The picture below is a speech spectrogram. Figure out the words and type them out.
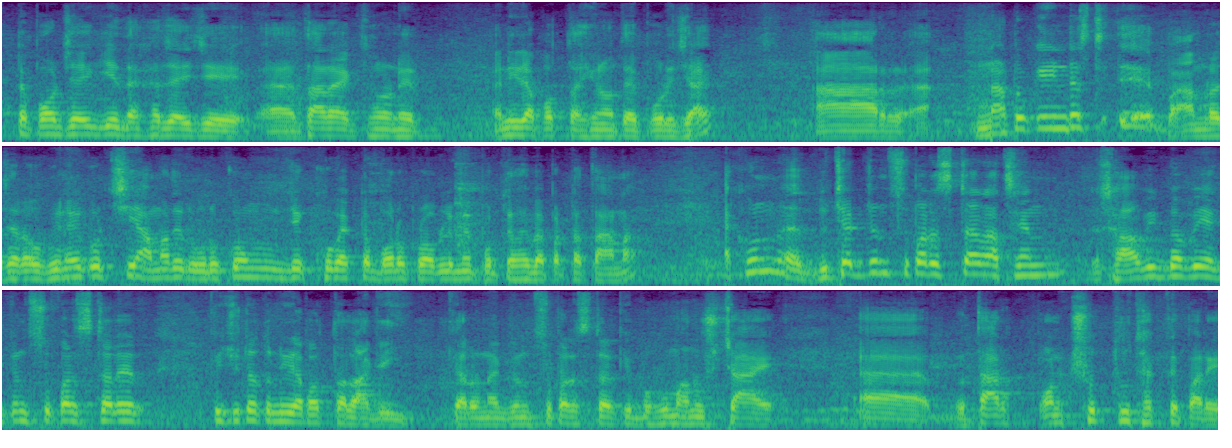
একটা পর্যায়ে গিয়ে দেখা যায় যে তারা এক ধরনের নিরাপত্তাহীনতায় পড়ে যায়। আর নাটকের ইন্ডাস্ট্রিতে আমরা যারা অভিনয় করছি, আমাদের ওরকম যে খুব একটা বড় প্রবলেমে পড়তে হয় ব্যাপারটা তা না। এখন দু চারজন সুপারস্টার আছেন। স্বাভাবিকভাবে একজন সুপারস্টারের কিছুটা তো নিরাপত্তা লাগেই। কারণ একজন সুপারস্টারকে বহু মানুষ চায় তার অনেক শত্রু থাকতে পারে।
